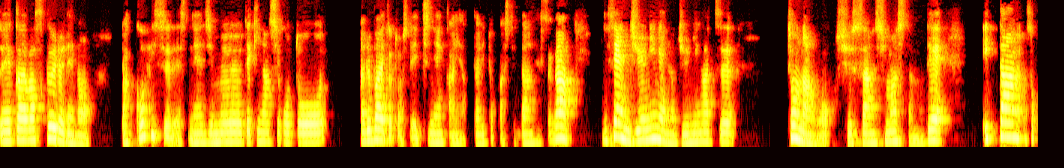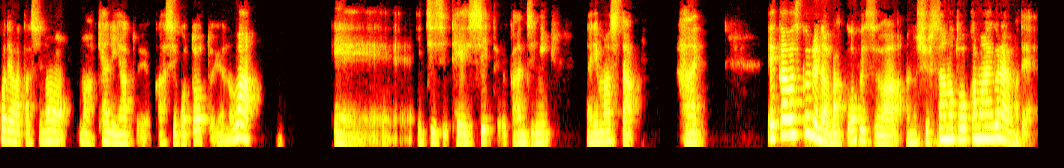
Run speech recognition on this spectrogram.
英会話スクールでのバックオフィスですね、事務的な仕事をアルバイトとして1年間やったりとかしてたんですが、2012年の12月、長男を出産しましたので、一旦そこで私の、まあ、キャリアというか仕事というのは、えー、一時停止という感じになりました。はい。英会話スクールのバックオフィスは、あの出産の10日前ぐらいまで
